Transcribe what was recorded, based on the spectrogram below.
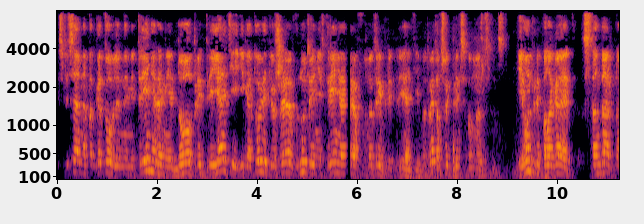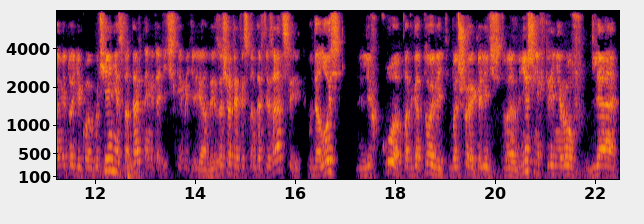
специально подготовленными тренерами до предприятий и готовить уже внутренних тренеров внутри предприятий. Вот в этом суть принципа множественности. И он предполагает стандартную методику обучения, стандартные методические материалы. И за счет этой стандартизации удалось легко подготовить большое количество внешних тренеров для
